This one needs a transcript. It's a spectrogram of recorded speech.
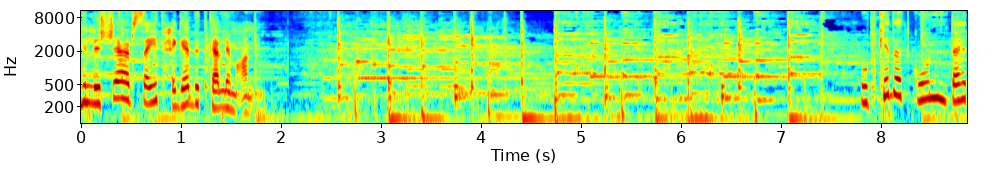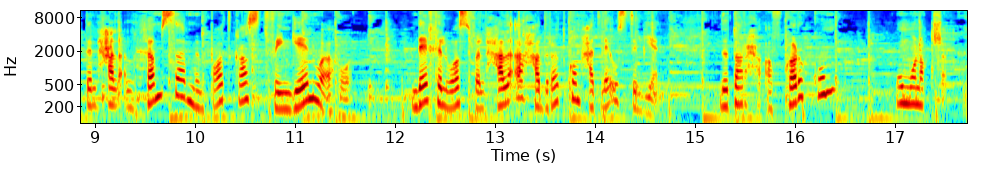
اللي الشاعر سيد حجاب اتكلم عنه. وبكده تكون انتهت الحلقة الخامسة من بودكاست فنجان وقهوة. داخل وصف الحلقة حضراتكم هتلاقوا استبيان. لطرح أفكاركم ومناقشتكم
